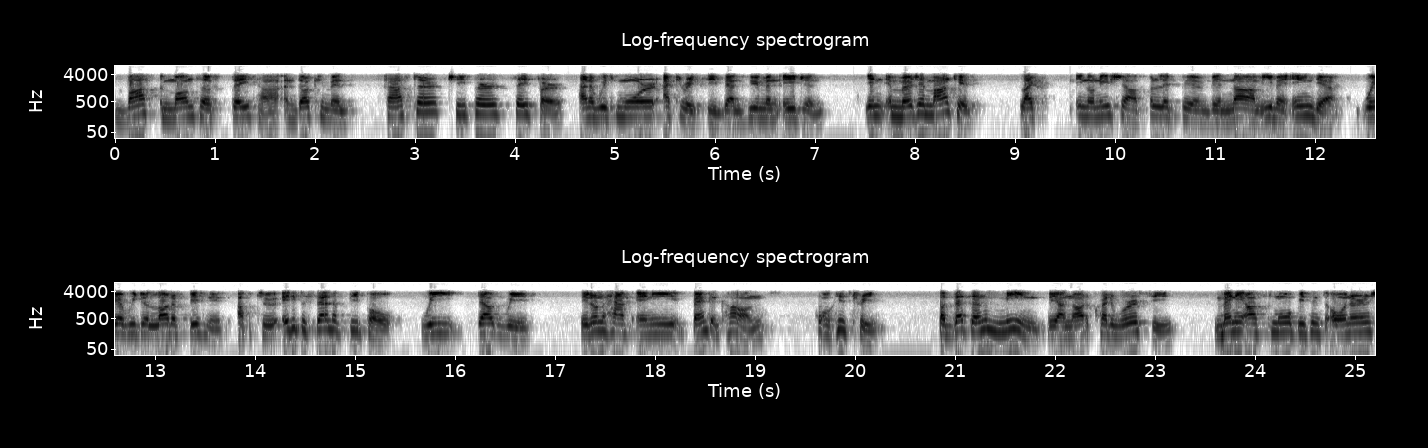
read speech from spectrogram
vast amount of data and documents faster, cheaper, safer, and with more accuracy than human agents in emerging markets like Indonesia, Philippines, Vietnam, even India, where we do a lot of business, up to 80% of people we dealt with, they don't have any bank accounts or history. But that doesn't mean they are not creditworthy. Many are small business owners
